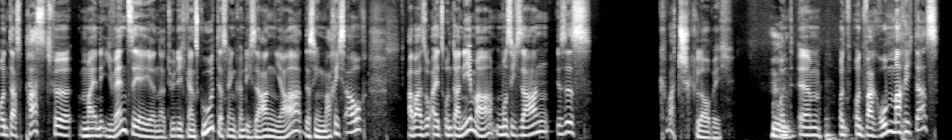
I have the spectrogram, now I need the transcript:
Und das passt für meine Eventserie natürlich ganz gut. Deswegen könnte ich sagen, ja, deswegen mache ich es auch. Aber so als Unternehmer muss ich sagen, ist es Quatsch, glaube ich. Hm. Und, ähm, und, und warum mache ich das?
